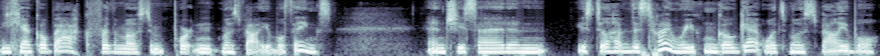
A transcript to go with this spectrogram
you can't go back for the most important, most valuable things. And she said, and you still have this time where you can go get what's most valuable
